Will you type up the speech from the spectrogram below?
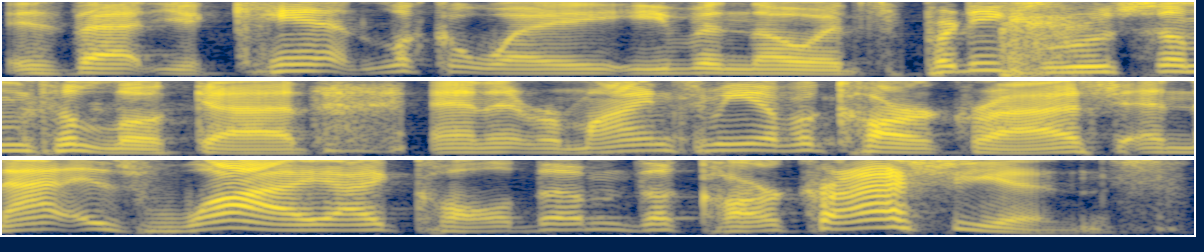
is that you can't look away, even though it's pretty gruesome to look at, and it reminds me of a car crash, and that is why I call them the Car Crashians.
